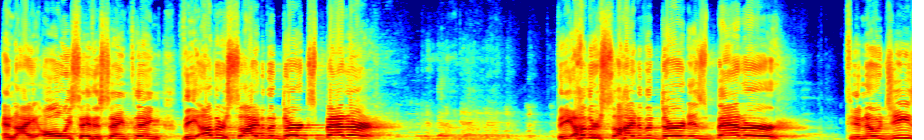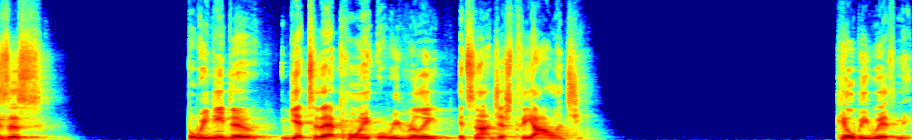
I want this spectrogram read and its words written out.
And I always say the same thing the other side of the dirt's better. the other side of the dirt is better if you know Jesus. But we need to get to that point where we really, it's not just theology. He'll be with me.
